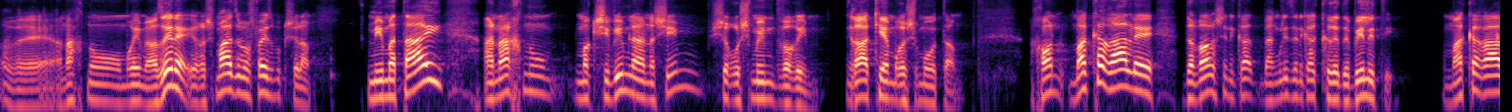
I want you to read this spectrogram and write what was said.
ואנחנו אומרים אז הנה היא רשמה את זה בפייסבוק שלה ממתי אנחנו מקשיבים לאנשים שרושמים דברים רק כי הם רשמו אותם נכון? מה קרה לדבר שנקרא, באנגלית זה נקרא credibility? מה קרה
